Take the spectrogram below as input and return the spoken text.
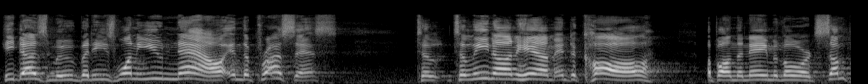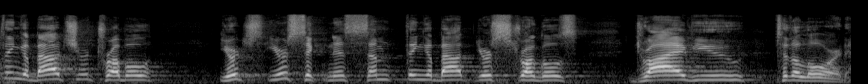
He does move, but He's wanting you now in the process to, to lean on Him and to call upon the name of the Lord. Something about your trouble, your, your sickness, something about your struggles drive you to the Lord.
